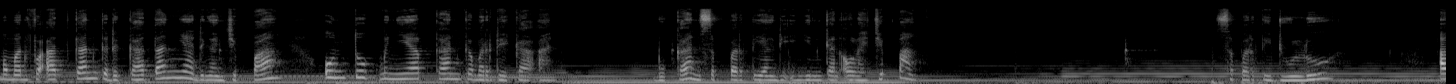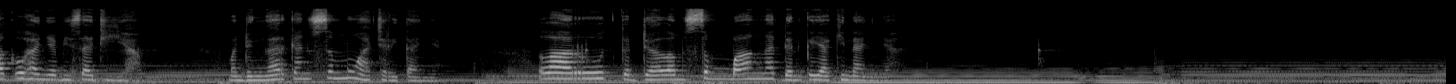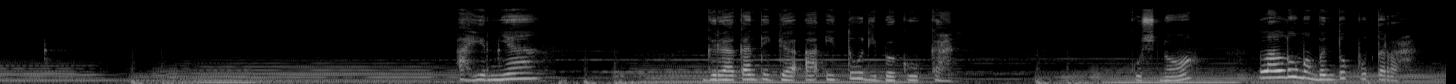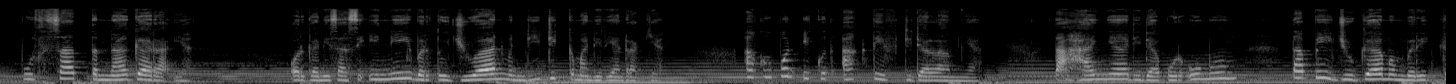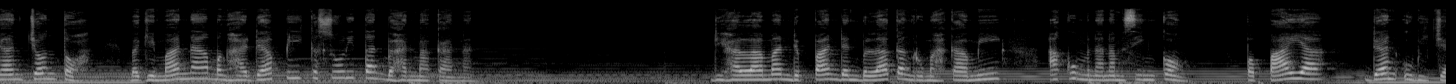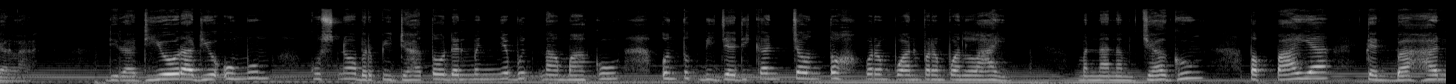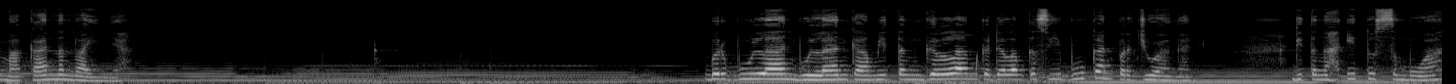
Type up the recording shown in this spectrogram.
memanfaatkan kedekatannya dengan Jepang untuk menyiapkan kemerdekaan, bukan seperti yang diinginkan oleh Jepang. Seperti dulu, aku hanya bisa diam, mendengarkan semua ceritanya, larut ke dalam semangat dan keyakinannya. Akhirnya, gerakan 3A itu dibekukan. Kusno lalu membentuk Putera, Pusat Tenaga Rakyat. Organisasi ini bertujuan mendidik kemandirian rakyat. Aku pun ikut aktif di dalamnya. Tak hanya di dapur umum, tapi juga memberikan contoh bagaimana menghadapi kesulitan bahan makanan di halaman depan dan belakang rumah kami, aku menanam singkong, pepaya, dan ubi jalar. Di radio-radio umum, Kusno berpidato dan menyebut namaku untuk dijadikan contoh perempuan-perempuan lain menanam jagung, pepaya, dan bahan makanan lainnya. Berbulan-bulan kami tenggelam ke dalam kesibukan perjuangan. Di tengah itu semua,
